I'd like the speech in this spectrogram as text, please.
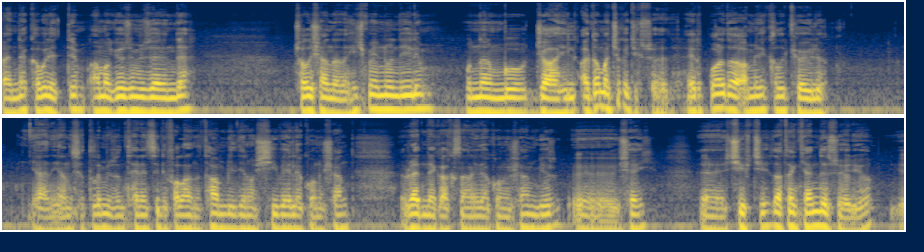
Ben de kabul ettim ama gözüm üzerinde çalışanlardan hiç memnun değilim. Bunların bu cahil adam açık açık söyledi. Herif bu arada Amerikalı köylü. Yani yanlış hatırlamıyorsam Tennessee'li falan da tam bildiğin o şiveyle konuşan, redneck aksanıyla konuşan bir e, şey, e, çiftçi. Zaten kendi de söylüyor. E,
